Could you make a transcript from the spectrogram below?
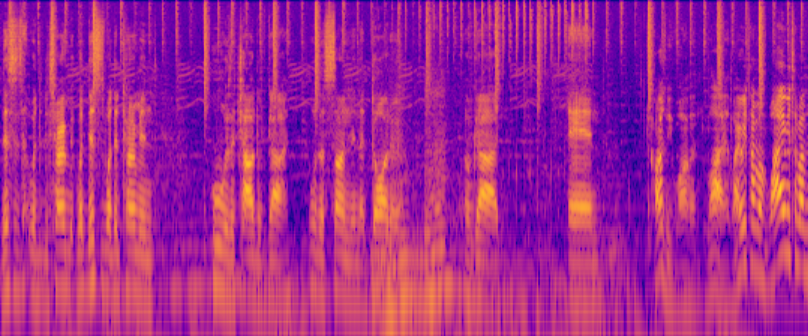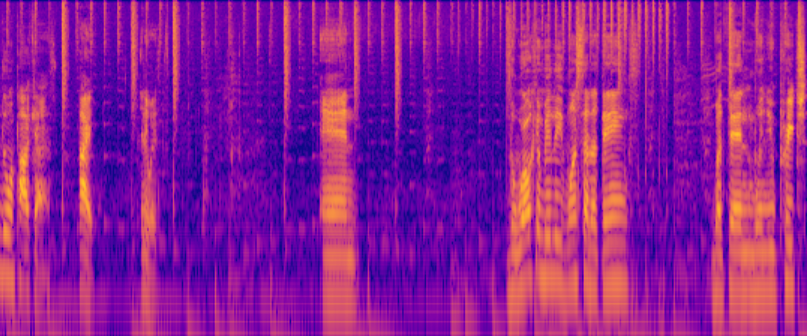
This is what determined. What this is what determined who is a child of God, who was a son and a daughter of God. And cars be. Why? Why every time? I'm, why every time I'm doing podcasts? All right. Anyways, and the world can believe one set of things but then when you preach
